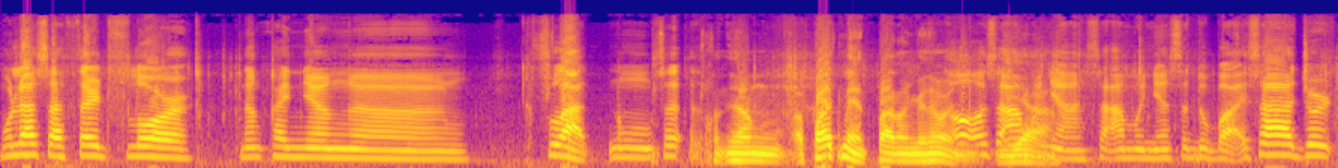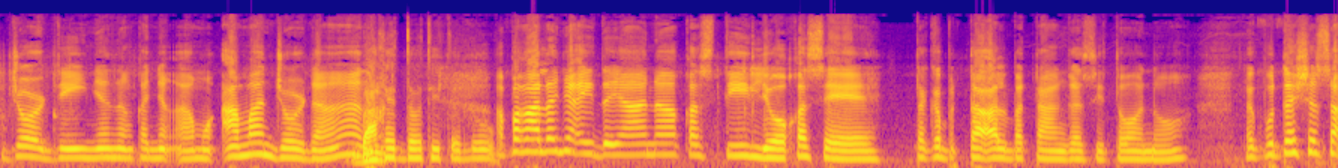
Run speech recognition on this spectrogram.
mula sa third floor ng kanyang ah, flat. Nung sa, Yung apartment, parang gano'n. Oo, sa amo Yeah. niya. Sa amo niya, sa Dubai. Sa Jor- Jordania ng kanyang amo. Aman Jordan. Bakit daw, Tita Lu? Ang pangalan niya ay Diana Castillo kasi taga Taal, Batangas ito, no? Nagpunta siya sa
